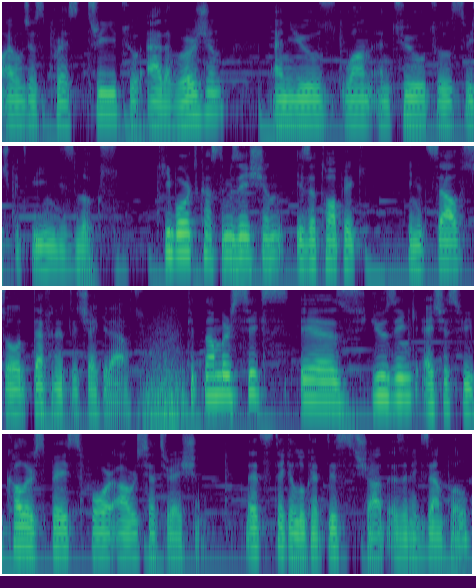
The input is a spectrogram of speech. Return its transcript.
I will just press 3 to add a version and use 1 and 2 to switch between these looks. Keyboard customization is a topic in itself, so definitely check it out. Tip number 6 is using HSV color space for our saturation. Let's take a look at this shot as an example.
